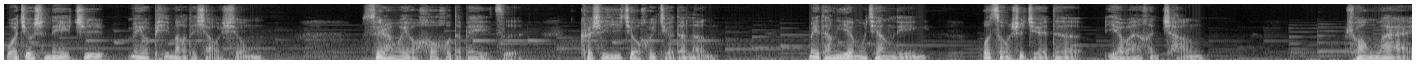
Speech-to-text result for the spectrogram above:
我就是那只没有皮毛的小熊，虽然我有厚厚的被子，可是依旧会觉得冷。每当夜幕降临，我总是觉得夜晚很长。窗外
